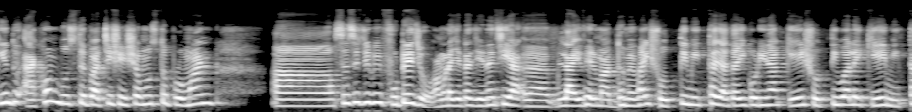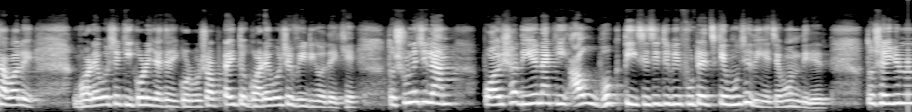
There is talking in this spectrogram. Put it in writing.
কিন্তু এখন বুঝতে পারছি সেই সমস্ত প্রমাণ সিসিটিভি ফুটেজও আমরা যেটা জেনেছি লাইভের মাধ্যমে, ভাই, সত্যি মিথ্যা যাচাই করি না, কে সত্যি বলে, কে মিথ্যা বলে, ঘরে বসে কি করে যাচাই করব, সবটাই তো ঘরে বসে ভিডিও দেখে। তো শুনেছিলাম, পয়সা দিয়ে নাকি আউ ভক্তি সিসিটিভি ফুটেজকে মুছে দিয়েছে মন্দিরের। তো সেই জন্য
